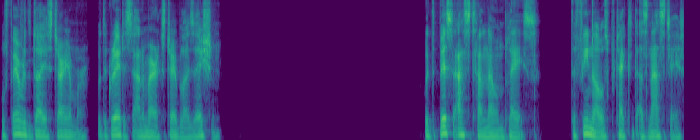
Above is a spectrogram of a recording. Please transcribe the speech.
will favour the diastereomer with the greatest anomeric stabilization. With the bis acetal now in place, the phenol was protected as an acetate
